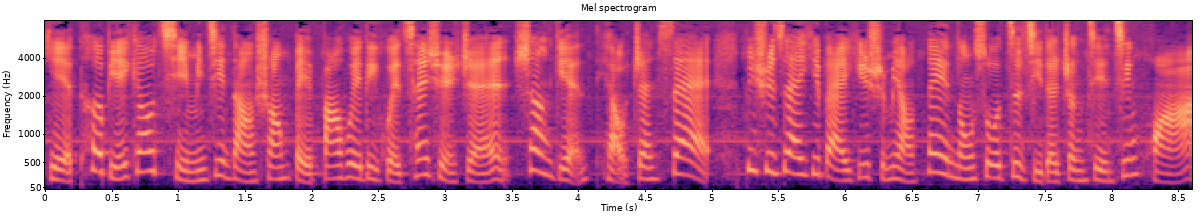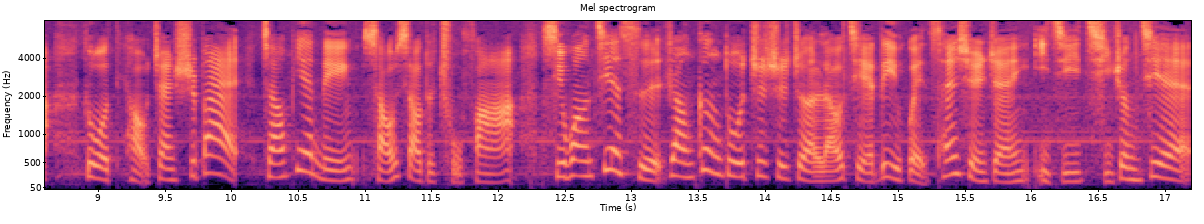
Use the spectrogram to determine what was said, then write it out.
也特别邀请民进党双北八位立委参选人上演挑战赛，必须在一百一十秒内浓缩自己的政见精华。若挑战失败，将面临小小的处罚。希望借此让更多支持者了解立委参选人以及其政见。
